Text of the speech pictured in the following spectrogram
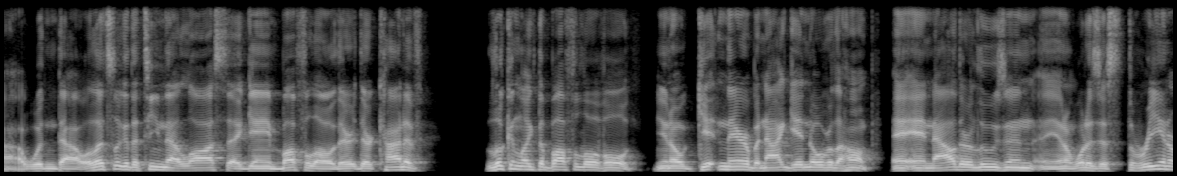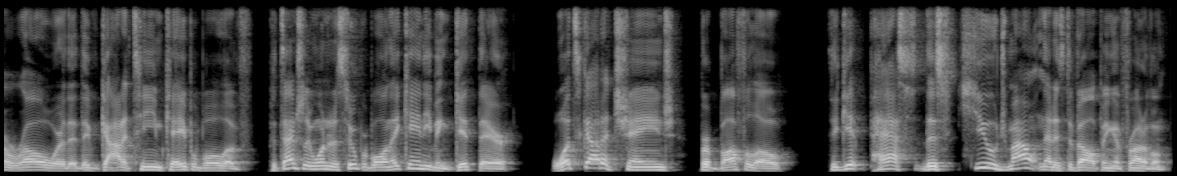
I wouldn't doubt. Well, let's look at the team that lost that game, Buffalo. They're they're kind of looking like the Buffalo of old. You know, getting there but not getting over the hump, and, and now they're losing. You know, what is this? Three in a row where they, they've got a team capable of potentially winning a Super Bowl, and they can't even get there. What's got to change for Buffalo to get past this huge mountain that is developing in front of them,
